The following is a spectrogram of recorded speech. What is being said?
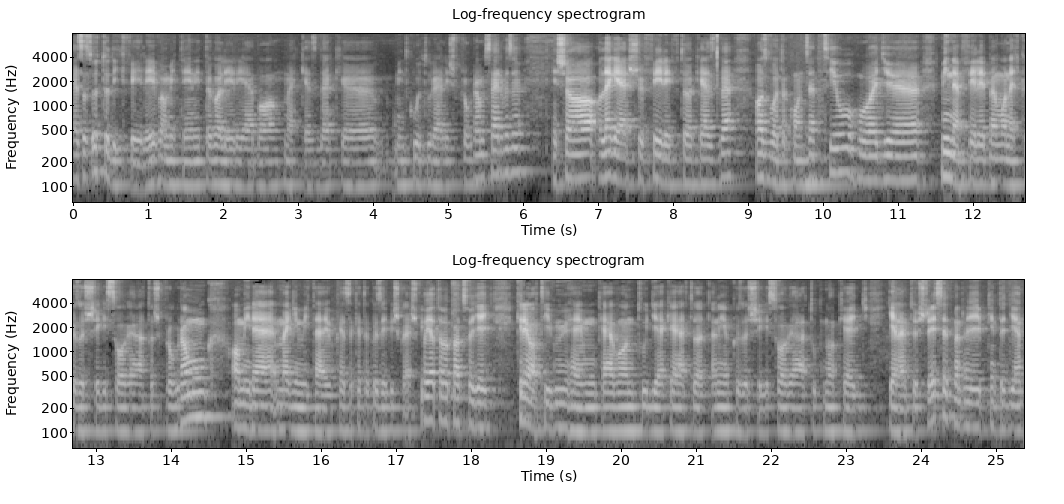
ez az ötödik fél év, amit én itt a galériában megkezdek, mint kulturális programszervező, és a, legelső fél évtől kezdve az volt a koncepció, hogy mindenfél évben van egy közösségi szolgálatos programunk, amire meginvitáljuk ezeket a középiskolás fiatalokat, hogy egy kreatív műhely munkában tudják eltölteni a közösségi szolgálatuknak egy jelentős részét, mert hogy egyébként egy ilyen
